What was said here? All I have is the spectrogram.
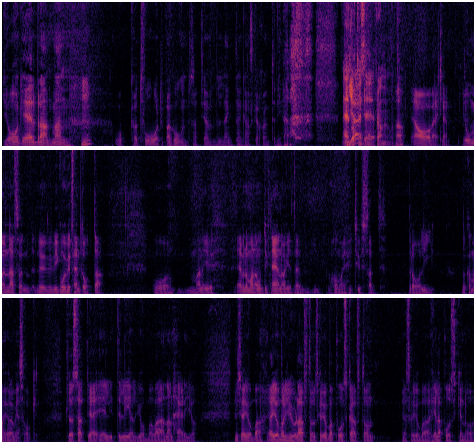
Jag är brandman. Mm? Och har två år till pension. Så att jag längtar ganska skönt till det. Det är Gör något det? du ser fram emot. Ja. Ja, verkligen. Jo, men alltså nu, vi går ju vid 58. Och man är ju... Även om man har ont i knäna och det, har man ju ett hyfsat bra liv. Då kan man göra mer saker. Plus att jag är lite lel, jobbar varannan helg. Och nu ska jag jobba... Jag jobbar julafton, ska jobba påskafton. Jag ska jobba hela påsken och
